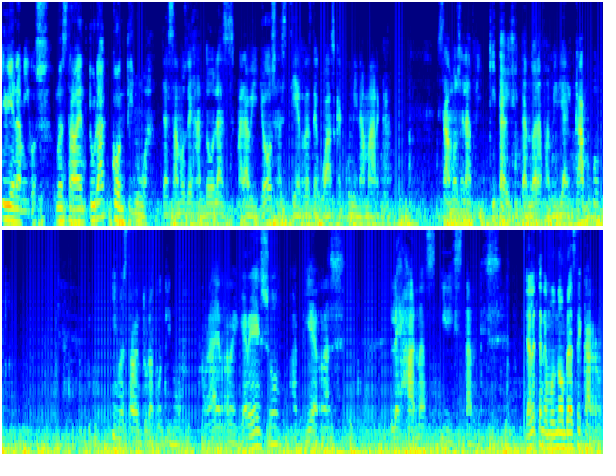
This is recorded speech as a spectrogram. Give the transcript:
Y bien amigos, nuestra aventura continúa. Ya estamos dejando las maravillosas tierras de Huasca, Cundinamarca. Estamos en la finquita visitando a la familia del campo. Y nuestra aventura continúa. Ahora de regreso a tierras lejanas y distantes. Ya le tenemos nombre a este carro.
